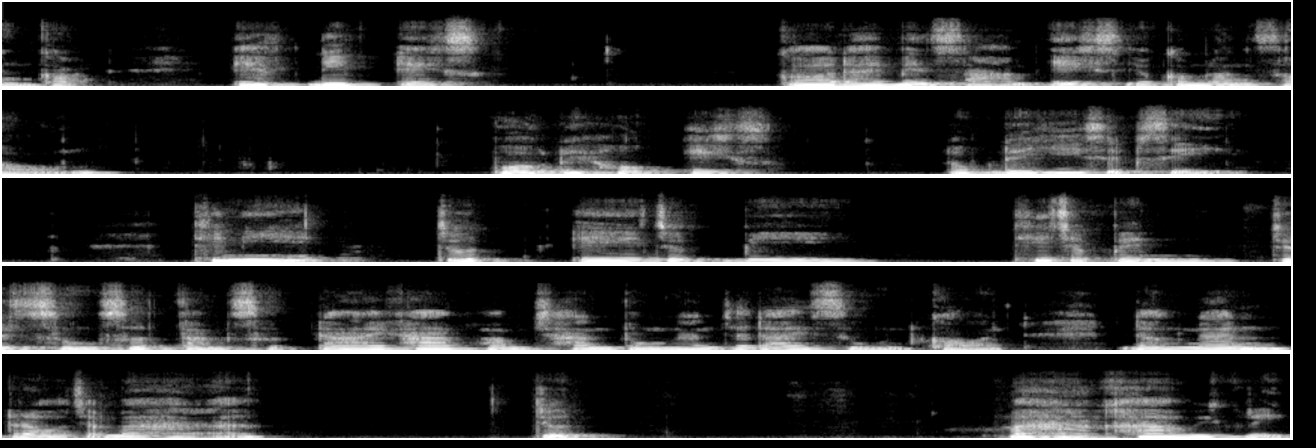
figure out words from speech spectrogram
1 ก่อน f div x ก็ได้เป็น 3x ยกกำลัง 2 บวกด้วย 6x ลบด้วย 24 ทีนี้จุด a จุด b ที่จะเป็นจุดสูงสุดต่ำสุดได้ค่าความชันตรงนั้นจะได้ศูนย์ก่อน ดังนั้นเราจะมาหาจุด มาหาค่าวิกฤต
